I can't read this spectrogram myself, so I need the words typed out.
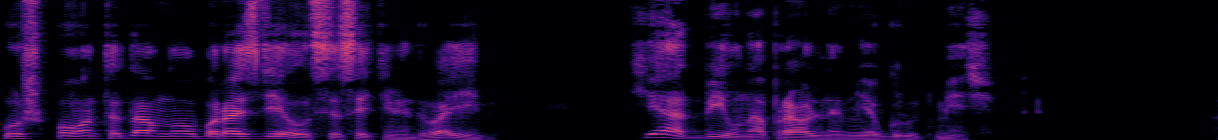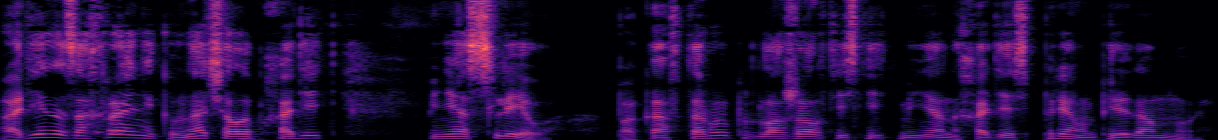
Уж он-то давно бы разделался с этими двоими. Я отбил направленный мне в грудь меч. Один из охранников начал обходить меня слева, пока второй продолжал теснить меня, находясь прямо передо мной.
